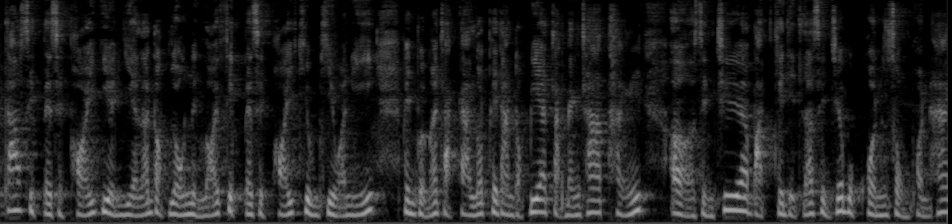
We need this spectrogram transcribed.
190 basis point เยือนเยียและดรอปลง 110 basis point Q คิวอันนี้ เป็นผลมาจากการลดเพดานดอกเบี้ยจากแบงก์ชาติทั้งสินเชื่อบัตรเครดิต และสินเชื่อบุคคลส่งผลให้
